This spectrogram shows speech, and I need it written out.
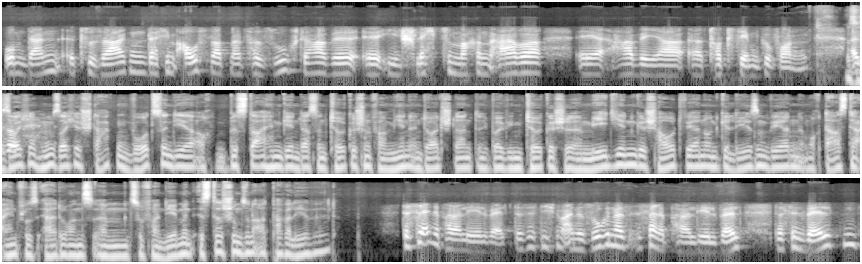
um dann äh, zu sagen, dass im Ausland man versucht habe, äh, ihn schlecht zu machen, aber er habe ja äh, trotzdem gewonnen. Also, also solche, hm, solche starken Wurzeln, die ja auch bis dahin gehen, dass in türkischen Familien in Deutschland überwiegend türkische Medien geschaut werden und gelesen werden, auch da ist der Einfluss Erdogans ähm, zu vernehmen. Ist das schon so eine Art Parallelwelt? Das ist eine Parallelwelt. Das ist nicht nur eine sogenannte, es ist eine Parallelwelt. Das sind Welten,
